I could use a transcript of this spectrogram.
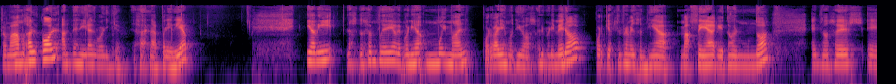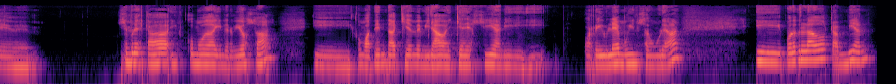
tomábamos alcohol antes de ir al boliche. Esa es la previa. Y a mí la situación previa me ponía muy mal por varios motivos. El primero, porque siempre me sentía más fea que todo el mundo. Entonces, eh, siempre estaba incómoda y nerviosa y como atenta a quién me miraba y qué decían y, horrible, muy insegura. Y por otro lado también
